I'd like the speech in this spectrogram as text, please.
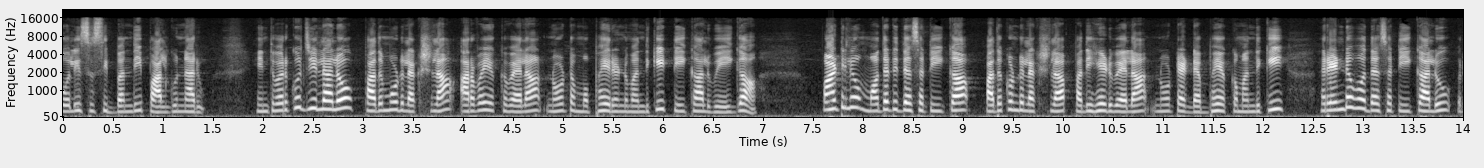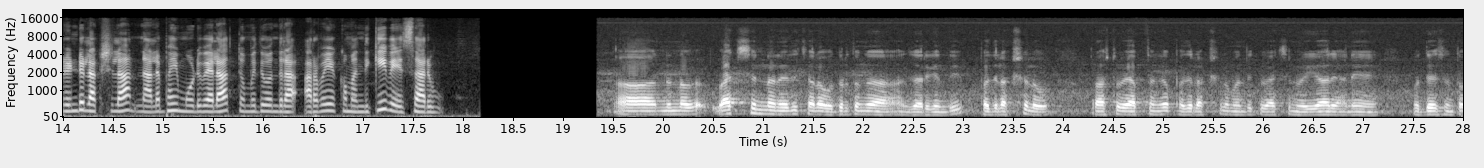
పోలీసు సిబ్బంది పాల్గొన్నారు. ఇంతవరకు జిల్లాలో పదమూడు లక్షల అరవై ఒక్క వేల నూట ముప్పై రెండు మందికి టీకాలు వేయగా వాటిలో మొదటి దశ టీకా పదకొండు లక్షల పదిహేడు వేల నూట డెబ్బై ఒక్క మందికి రెండవ దశ టీకాలు రెండు లక్షల నలభై మూడు వేల తొమ్మిది వందల అరవై ఒక్క మందికి వేశారు. నిన్న వ్యాక్సిన్ అనేది చాలా ఉధృతంగా జరిగింది. పది లక్షలు రాష్ట్ర వ్యాప్తంగా పది లక్షల మందికి వ్యాక్సిన్ వేయాలి అనే ఉద్దేశంతో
